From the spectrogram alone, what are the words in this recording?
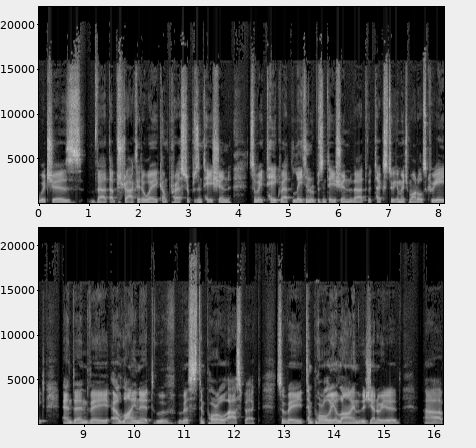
which is that abstracted away, compressed representation. So they take that latent representation that the text to image models create, and then they align it with this temporal aspect. So they temporally align the generated. Uh,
